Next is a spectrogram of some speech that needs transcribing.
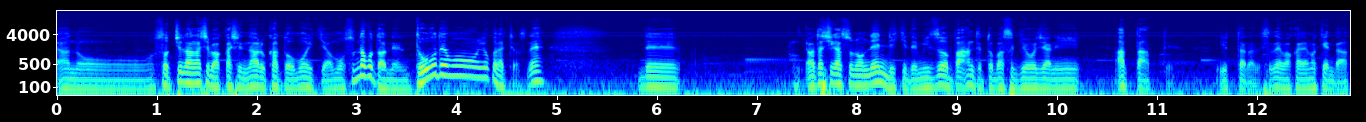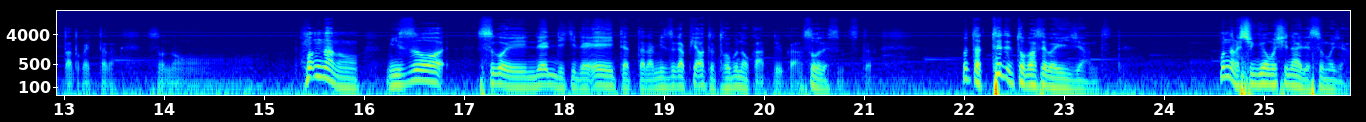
あのー、そっちの話ばっかしになるかと思いきやもうそんなことはねどうでもよくなっちゃうんですね。で私がその念力で水をバンって飛ばす行者にあったって言ったらですね和歌山県であったとか言ったらそのこんなの水をすごい念力でえいってやったら水がピョって飛ぶのかっていうかそうですっつったら。そしたら手で飛ばせばいいじゃんっつって。ほんなら修行もしないで済むじゃん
